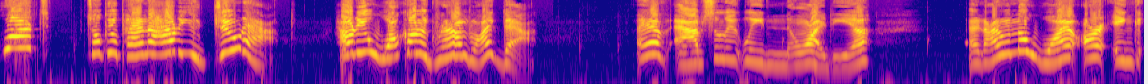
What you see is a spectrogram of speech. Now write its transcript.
What? Tokyo Panda, how do you do that? How do you walk on the ground like that? I have absolutely no idea. And I don't know why our ink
